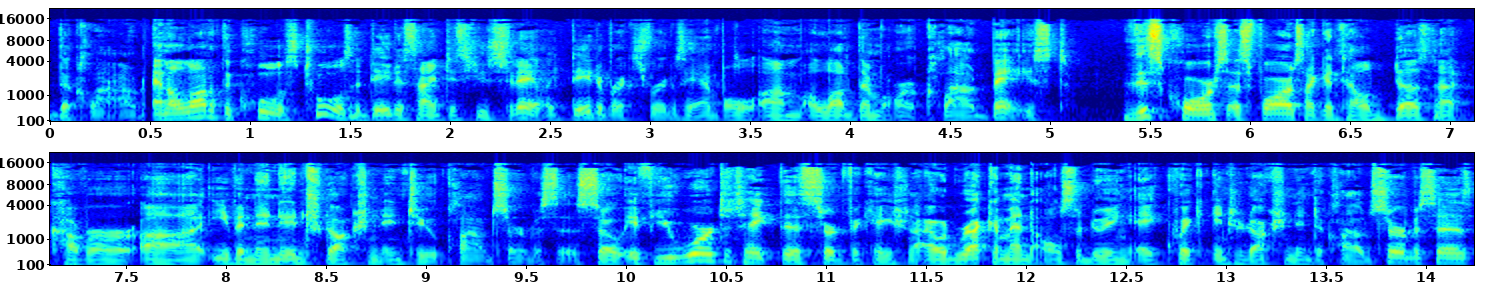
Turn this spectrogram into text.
the cloud. And a lot of the coolest tools that data scientists use today, like Databricks, for example, um, a lot of them are cloud based. This course, as far as I can tell, does not cover uh, even an introduction into cloud services. So if you were to take this certification, I would recommend also doing a quick introduction into cloud services,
